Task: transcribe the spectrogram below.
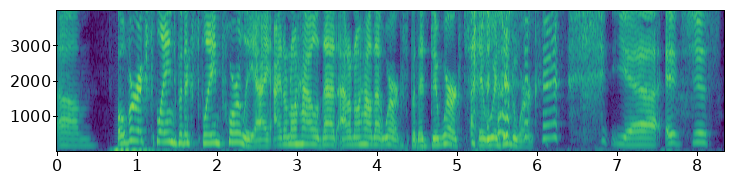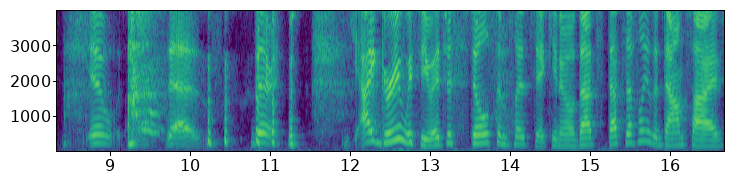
um over explained but explained poorly. I, I don't know how that I don't know how that works, but it did worked. It, it didn't work. yeah, it's just it uh, there I agree with you. It's just still simplistic, you know. That's that's definitely the downside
